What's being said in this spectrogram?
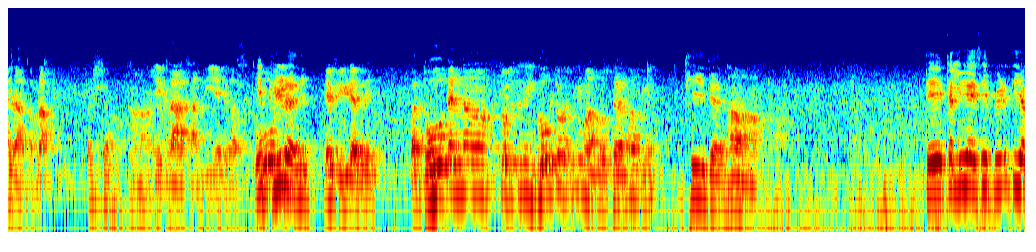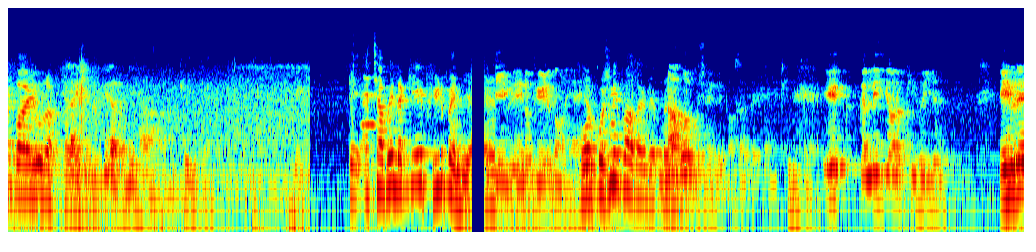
ਖਰਾਕ ਆ ਭਰਾ। ਅੱਛਾ। ਹਾਂ ਇਹ ਖਰਾਕ ਖਾਂਦੀ ਹੈ ਇਹ ਬਸ। ਇਹ ਥੋੜ੍ਹੀ- feed ਹੈ ਇਹਦੀ? ਇਹ ਫੀਡ ਹੈ ਵੀਰੇ। ਪਰ ਦੋ ਤਿੰਨ ਚੁਟਕੀ ਦੋ ਚੁਟਕੀ ਮੰਨ ਲਓ ਸਟੈਪ ਭਰਦੀਆਂ ਠੀਕ ਹੈ। ਹਾਂ। ਤੇ ਕੱਲੀ ਐਸੀ ਫੀੜਤੀ ਆਪਾਂ ਇਹਨੂੰ ਰੱਖ ਹਾਂ। ਠੀਕ ਹੈ। ਤੇ ਅੱਛਾ ਬਈ ਲੱਕੀ ਇਹ ਫੀਡ ਪੈਂਦੀ ਹੈ। ਜੀ ਵੀਰੇ ਇਹਨੂੰ ਫੀਡ ਪਾਉਣੇ ਆ ਹੋਰ ਕੁਝ ਨਹੀਂ ਪਾ ਸਕਦੇ ਆਪਾਂ ਨਾ ਹੋਰ ਕੁਝ ਨਹੀਂ ਵੀਰੇ ਪਾ ਸਕਦੇ। ਠੀਕ ਹੈ। ਇਹ ਕੱਲੀ ਕਿਉਂ ਰੱਖੀ ਹੋਈ ਹੈ? ਇਹ ਵੀਰੇ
